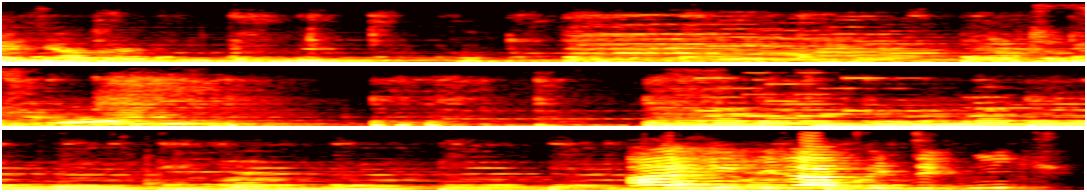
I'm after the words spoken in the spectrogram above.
Ah, il a appris technique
